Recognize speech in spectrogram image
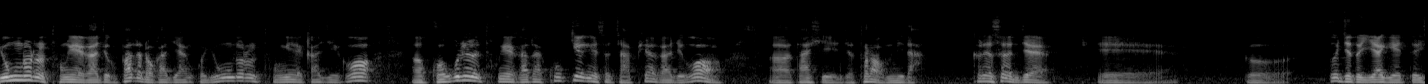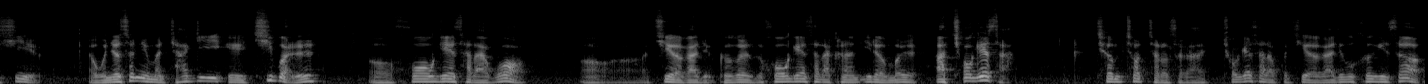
육로를 통해 가지고 바다로 가지 않고 육로를 통해 가지고 어, 고구려를 통해 가다 국경에서 잡혀 가지고 어, 다시 이제 돌아옵니다. 그래서 이제 에, 그 어제도 이야기했듯이 원효스님은 자기 의 집을 어, 호계사라고 어, 지어가지고 그걸 호계사라 하는 이름을 아 초계사 처음 초차로서가 초계사라고 지어가지고 거기서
